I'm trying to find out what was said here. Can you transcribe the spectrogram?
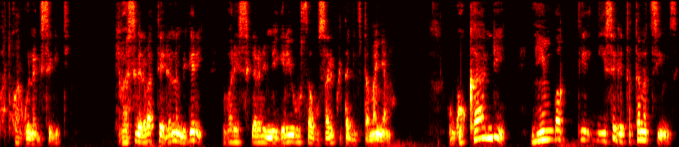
batwarwe na gisegeti. Ntibasigara batera n'imigeri barisigara imigeri y'ubusa gusa ariko itagifite amanyama. Ubwo kandi nimba gisegeti atanatsinze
